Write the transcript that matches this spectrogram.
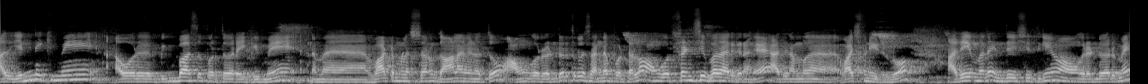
அது என்றைக்குமே ஒரு பிக் பாஸை பொறுத்த வரைக்குமே நம்ம வாட்டர்மெலன் ஸ்டாரும் கானா வினத்தும் அவங்க ஒரு ரெண்டு இடத்துல சண்டை போட்டாலும் அவங்க ஒரு ஃப்ரெண்ட்ஷிப்பாக தான் இருக்கிறாங்க. அது நம்ம வாட்ச் பண்ணிகிட்டு இருக்கோம். அதே மாதிரி தான் இந்த விஷயத்துலையும் அவங்க ரெண்டு பேருமே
